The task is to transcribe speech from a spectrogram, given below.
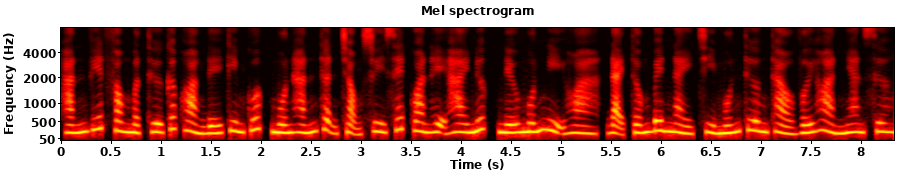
Hắn viết phong mật thư cấp Hoàng đế Kim Quốc muốn hắn thận trọng suy xét quan hệ hai nước nếu muốn nghị hòa, đại tống bên này chỉ muốn thương thảo với Hoàn Nhan Sương.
